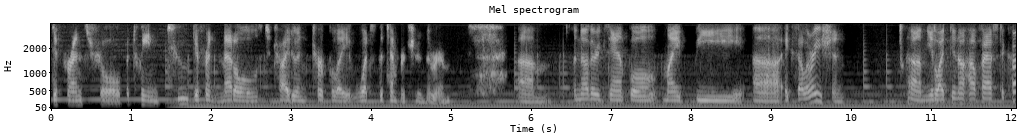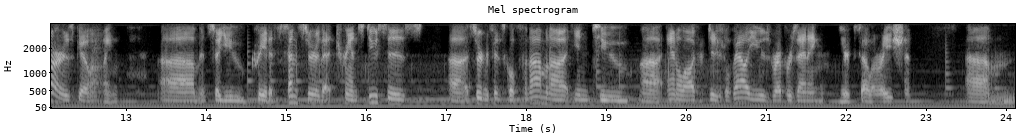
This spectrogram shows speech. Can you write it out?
differential between two different metals to try to interpolate what's the temperature in the room. Um, another example might be uh, acceleration. Um, you'd like to know how fast a car is going. Um, and so you create a sensor that transduces uh, certain physical phenomena into uh, analog or digital values representing your acceleration. Um,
